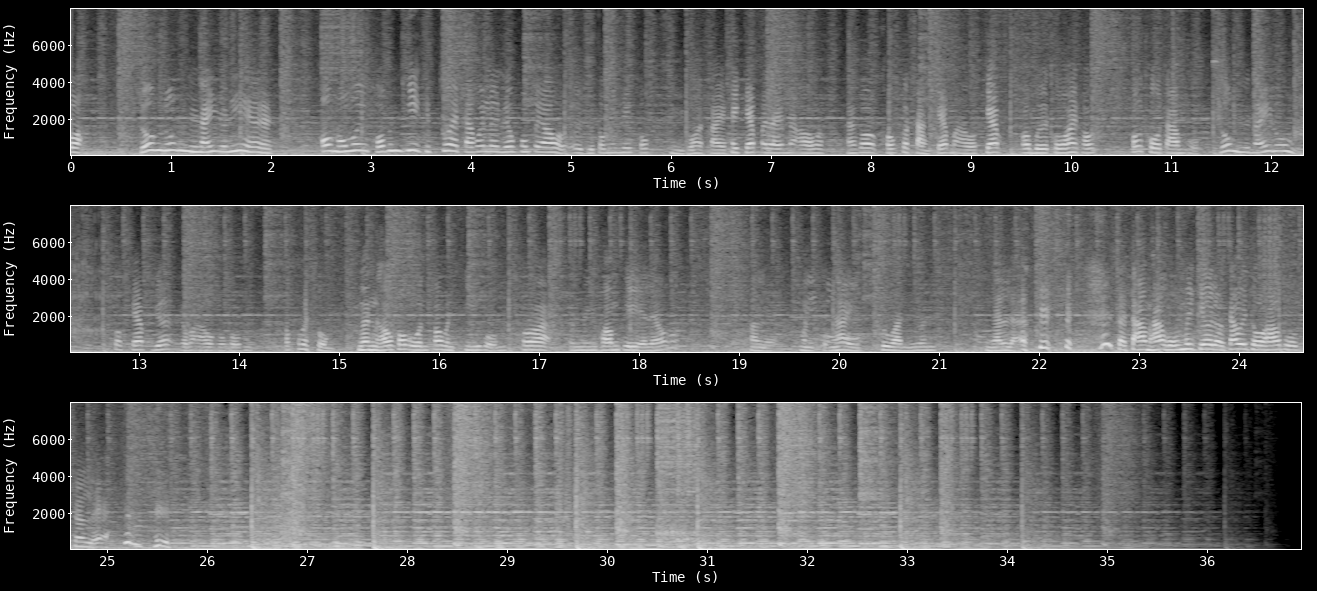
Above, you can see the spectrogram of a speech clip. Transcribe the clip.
ลุงลุงอยู่ไหนเดี๋ยวนี้เออเอาหนูไม่ผมยี่สิบถ้วยตักไว้เลยเดี๋ยวผมไปเอาเอออยู่ตรงนี้นี่เขาขี่มอเตอร์ไซค์ให้แก๊ปอะไรม่เอาแล้วก็เขาก็สั่งแก๊ปมาเอาแก๊ปเอาเบอร์โทรให้เขาเขาโทรตามผมลุงอยู่ไหนลุงก็แก๊ปเยอะก็มาเอาของผมเขาก็ไปส่ง เงินเขาก็โอนเข้าบัญชีผมเพราะว่ามันมีพร้อมเพย์แล้ว นั่นแหละมันก็ง่ายทุกวันนี้มันงั้นแหละ แต่ตามหาผมไม่เจอหรอกเจ้าไปโทรหาผมนั่นแหละ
